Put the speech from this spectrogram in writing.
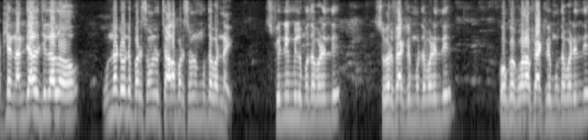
అట్లే నంద్యాల జిల్లాలో ఉన్నటువంటి పరిశ్రమలు చాలా పరిశ్రమలు మూతపడినాయి. స్పిన్నింగ్ మిల్లు మూతపడింది షుగర్ ఫ్యాక్టరీ మూతపడింది కోకో కోలా ఫ్యాక్టరీ మూతపడింది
